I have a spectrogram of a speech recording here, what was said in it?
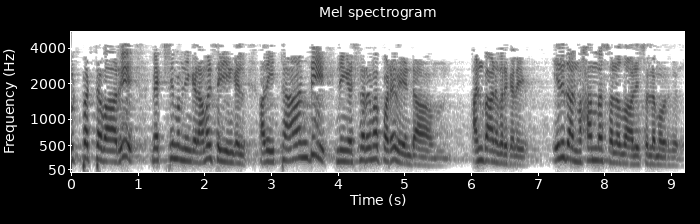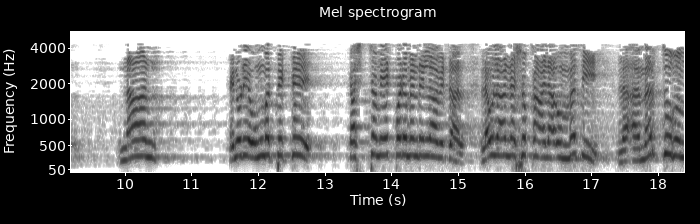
உட்பட்டவாறு மேக்சிமம் நீங்கள் அமல் செய்யுங்கள். அதை தாண்டி நீங்கள் சிரமப்பட வேண்டாம். அன்பானவர்களே இதுதான் முகமது சல்லா அலி சொல்லம் அவர்கள். நான் என்னுடைய உம்மத்துக்கு கஷ்டம் ஏற்படும் என்று இல்லாவிட்டால் லவ்லான சுக்காலா உம்மத்தி அமர்த்துவம்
